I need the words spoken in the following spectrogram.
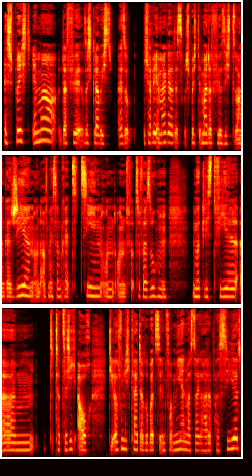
Es spricht immer dafür, also ich glaube, ich, also ich habe ja immer gesagt, es spricht immer dafür, sich zu engagieren und Aufmerksamkeit zu ziehen und, und zu versuchen, möglichst viel ähm, tatsächlich auch die Öffentlichkeit darüber zu informieren, was da gerade passiert.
